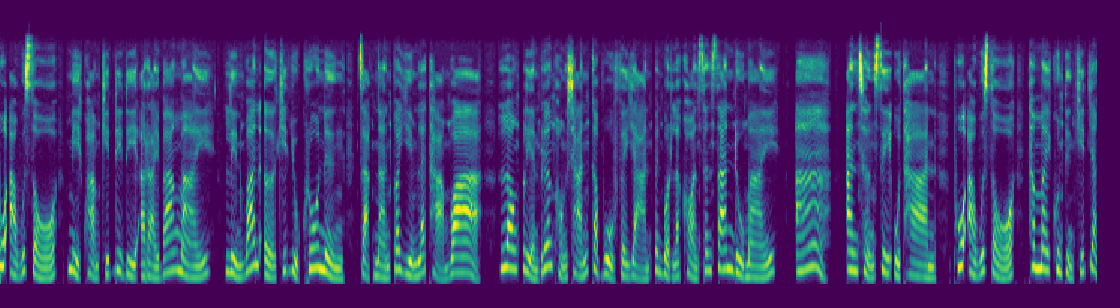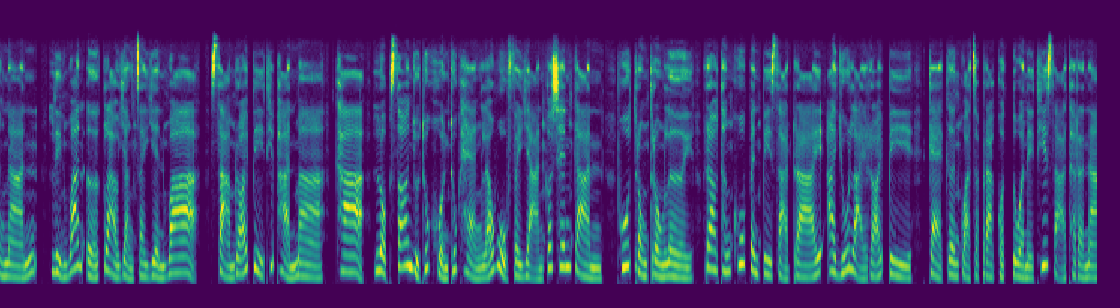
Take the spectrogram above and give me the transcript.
ผู้อาวุโสมีความคิดดีๆ อะไรบ้างไหม หลินว่านเอ๋อคิดอยู่ครู่หนึ่ง จากนั้นก็ยิ้มและถามว่า ลองเปลี่ยนเรื่องของฉันกับหูเฟยหยานเป็นบทละครสั้นๆ ดูไหมอ่าอันเฉิงซีอุทาน ผู้อาวุโสทำไมคุณถึงคิดอย่างนั้น หลินว่านเอ๋อกล่าวอย่างใจเย็นว่า 300 ปีที่ผ่านมาข้าหลบซ่อนอยู่ทุกหนทุกแห่งแล้วหูเฟยานก็เช่นกัน พูดตรงๆเลย เราทั้งคู่เป็นปีศาจร้าย อายุหลายร้อยปี แก่เกินกว่าจะปรากฏตัวในที่สาธารณะ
